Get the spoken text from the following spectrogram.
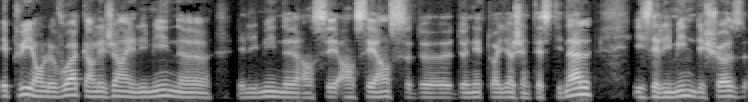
Et puis on le voit quand les gens éliminent euh, éliminent en, en séance de, de nettoyage intestinal, ils éliminent des choses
